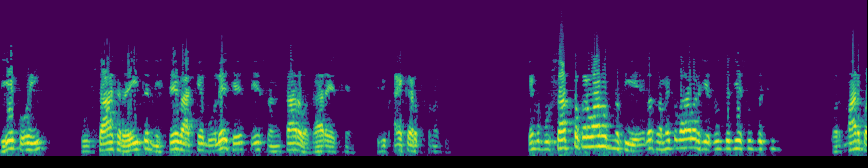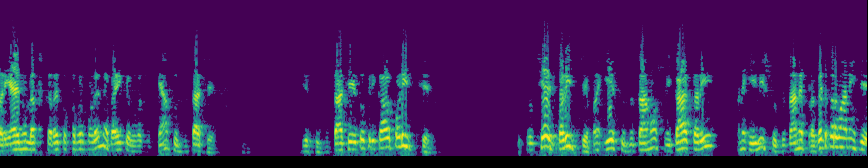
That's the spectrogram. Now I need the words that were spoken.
જે કોઈ પુરુષાર્થ રહિત નિશ્ચય વાક્ય બોલે છે, તે સંસાર વધારે છે. બીજું કાંઈ કરતો નથી. કેમ કે પુરુષાર્થ તો કરવાનો જ નથી એ. બસ અમે તો બરાબર છીએ, શુદ્ધ છીએ શુદ્ધ છીએ. વર્તમાન પર્યાયનું લક્ષ કરે તો ખબર પડે ને ભાઈ કે ક્યાં શુદ્ધતા છે? જે શુદ્ધતા છે એ તો ત્રિકાળ પડી જ છે. તો છે જ, પડી જ છે. પણ એ શુદ્ધતાનો સ્વીકાર કરી અને એવી શુદ્ધતાને પ્રગટ કરવાની છે,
